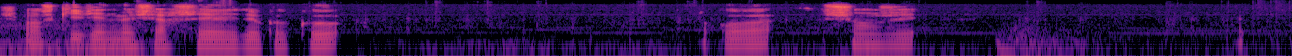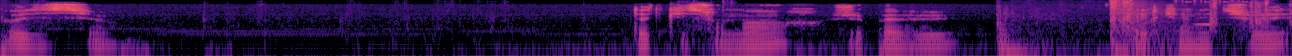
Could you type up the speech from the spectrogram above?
Je pense qu'ils viennent me chercher les deux cocos. Donc on va changer position. Peut-être qu'ils sont morts, j'ai pas vu. Quelqu'un est tué.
